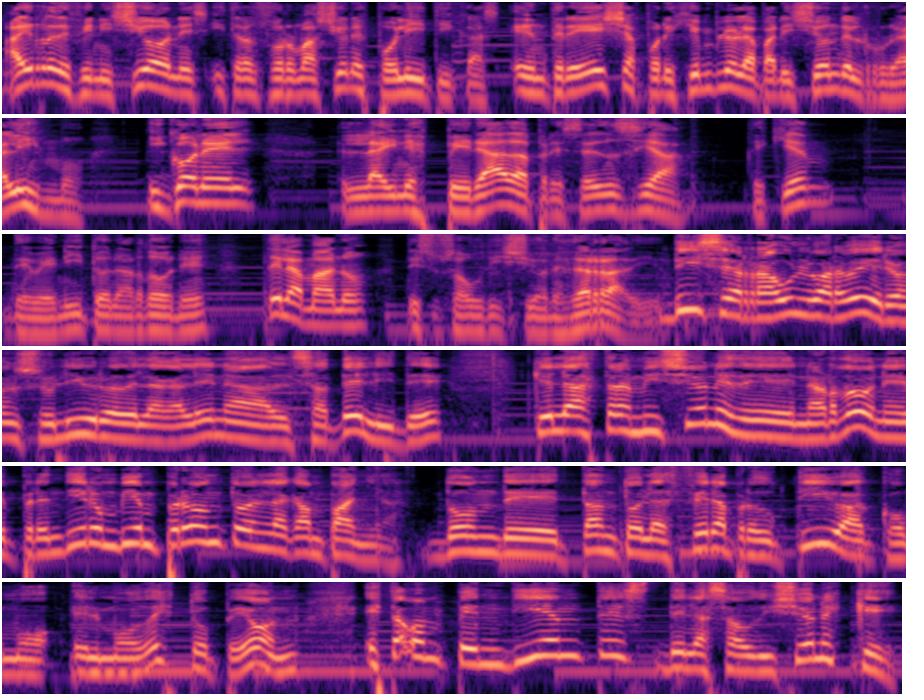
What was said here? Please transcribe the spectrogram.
Hay redefiniciones y transformaciones políticas, entre ellas, por ejemplo, la aparición del ruralismo, y con él la inesperada presencia de quién? De Benito Nardone de la mano de sus audiciones de radio. Dice Raúl Barbero en su libro de la galena al satélite que las transmisiones de Nardone prendieron bien pronto en la campaña, donde tanto la esfera productiva como el modesto peón estaban pendientes de las audiciones que,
